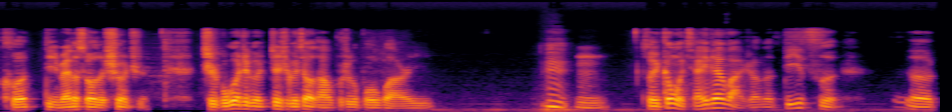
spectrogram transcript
和里面的所有的设置，只不过这个这是个教堂，不是个博物馆而已。嗯嗯，所以跟我前一天晚上的第一次，呃，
